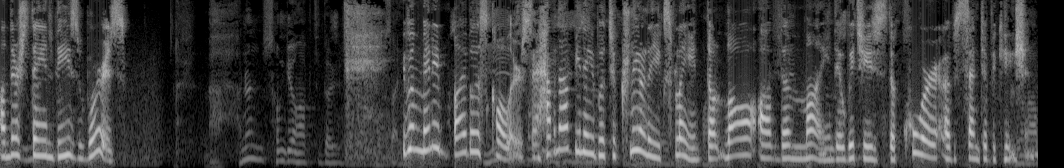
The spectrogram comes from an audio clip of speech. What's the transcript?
understand these words? Even many Bible scholars have not been able to clearly explain the law of the mind, which is the core of sanctification.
